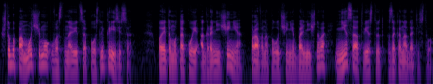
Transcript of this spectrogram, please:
чтобы помочь ему восстановиться после кризиса. Поэтому такое ограничение права на получение больничного не соответствует законодательству.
